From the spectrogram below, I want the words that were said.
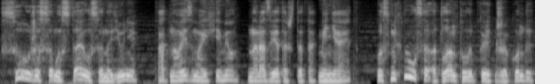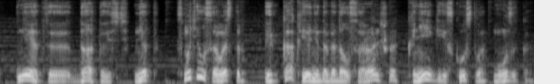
с ужасом уставился на Юни. «Одно из моих имен. Но разве это что-то меняет?» Усмехнулся Атлант улыбкой Джаконды. «Нет, э, да, то есть нет». Смутился Вестер. «И как я не догадался раньше? Книги, искусство, музыка».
